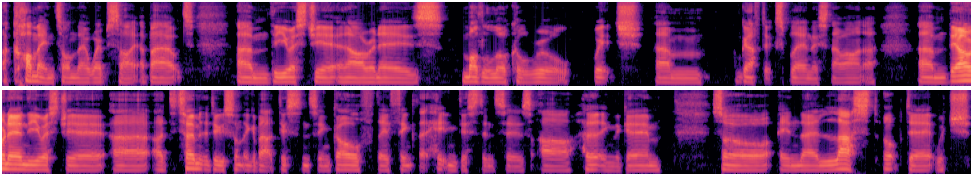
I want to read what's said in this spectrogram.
a comment on their website about um, the USGA and R&A's model local rule, which um, I'm going to have to explain this now, aren't I? Um, the R&A and the USGA uh, are determined to do something about distance in golf. They think that hitting distances are hurting the game. So, in their last update, which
